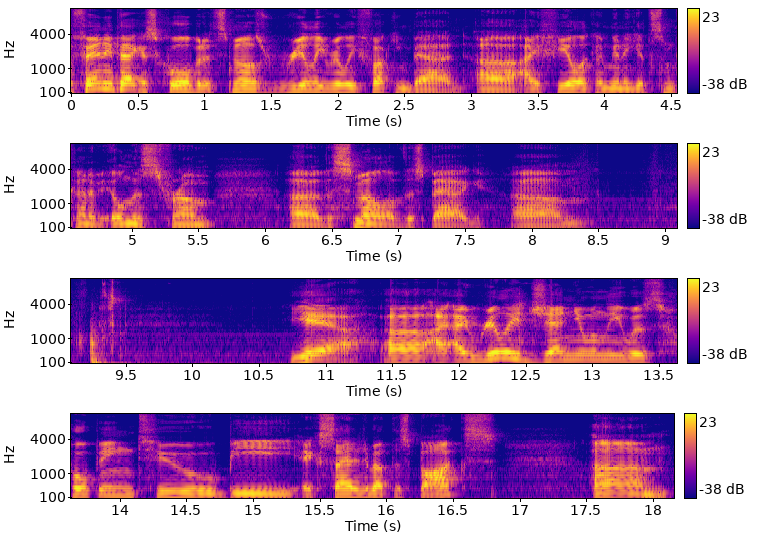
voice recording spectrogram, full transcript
The fanny pack is cool, but it smells really, really fucking bad. Uh, I feel like I'm going to get some kind of illness from uh, the smell of this bag. Um, yeah, uh, I, I, really genuinely was hoping to be excited about this box. Um,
